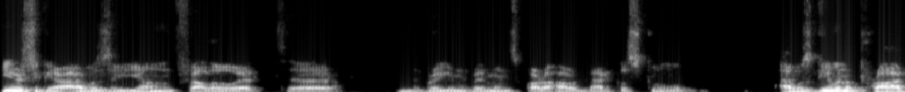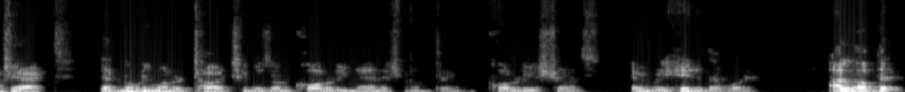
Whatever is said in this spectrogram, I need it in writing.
Years ago, I was a young fellow at uh, the Brigham and Women's part of Harvard Medical School. I was given a project that nobody wanted to touch. It was on quality management and quality assurance. Everybody hated that word. I loved it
